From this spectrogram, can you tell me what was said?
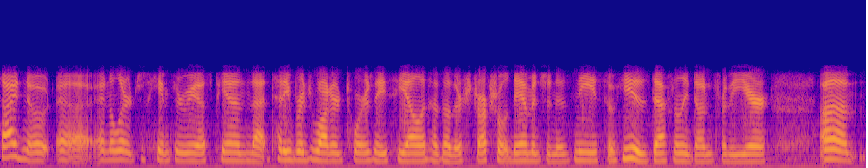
side note, uh, an alert just came through ESPN that Teddy Bridgewater tore his ACL and has other structural damage in his knee, so he is definitely done for the year. Um,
